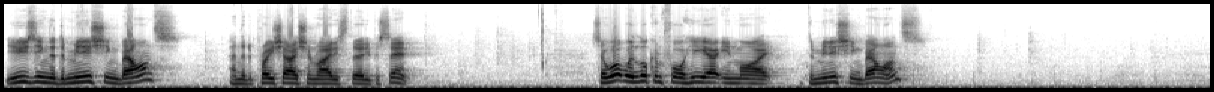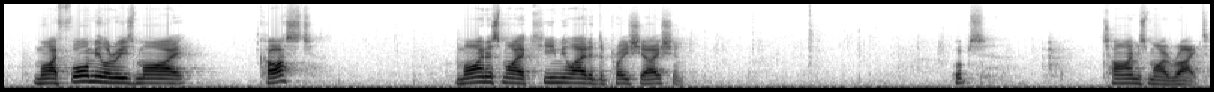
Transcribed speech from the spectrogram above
using the diminishing balance and the depreciation rate is 30%. So what we're looking for here in my diminishing balance, my formula is my cost minus my accumulated depreciation. Whoops. Times my rate.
